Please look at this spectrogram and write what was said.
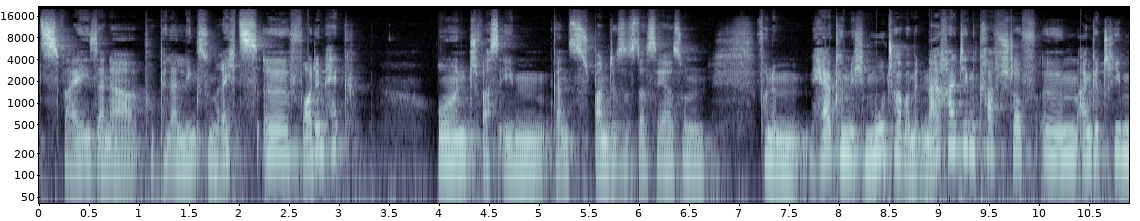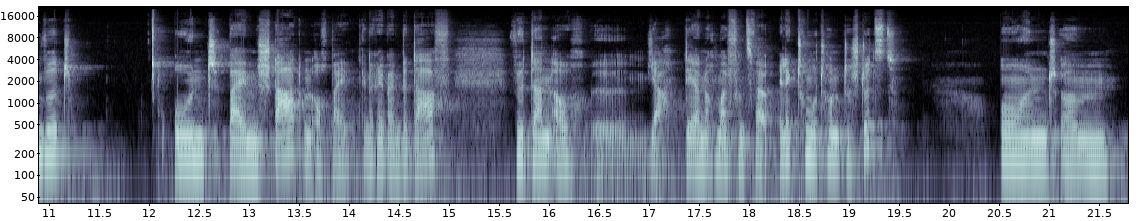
zwei seiner Propeller links und rechts äh, vor dem Heck. Und was eben ganz spannend ist, ist, dass er so ein, von einem herkömmlichen Motor, aber mit nachhaltigem Kraftstoff ähm, angetrieben wird. Und beim Start und auch bei generell beim Bedarf wird dann auch äh, ja, der nochmal von zwei Elektromotoren unterstützt. Und ähm,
